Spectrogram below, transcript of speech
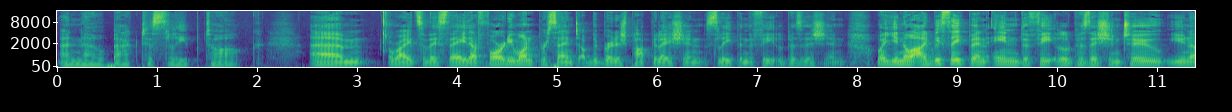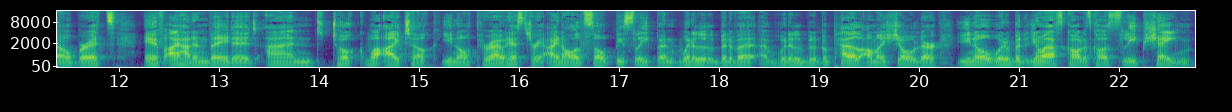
And now back to sleep talk. Um, right? So they say that 41% of the British population sleep in the fetal position. Well, you know, I'd be sleeping in the fetal position too, you know, Brits, if I had invaded and took what I took, you know, throughout history. I'd also be sleeping with a little bit of a with a little bit of a pell on my shoulder, you know, with a bit, you know what that's called? It's called sleep shame,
